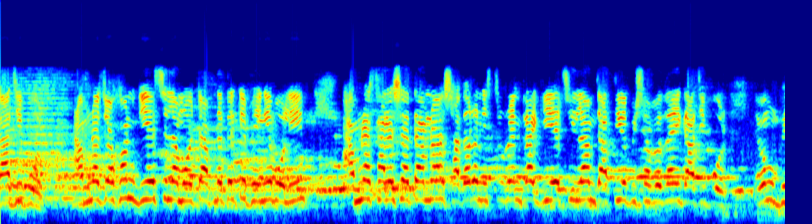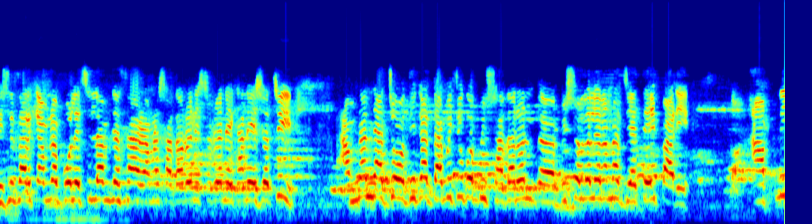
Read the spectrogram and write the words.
গাজীপুর। আমরা যখন গিয়েছিলাম ওইটা আপনাদেরকে ভেঙে বলি আমরা স্যারের সাথে আমরা সাধারণ স্টুডেন্টরা গিয়েছিলাম জাতীয় বিশ্ববিদ্যালয় গাজীপুর এবং ভিসি স্যারকে আমরা বলেছিলাম যে স্যার আমরা সাধারণ স্টুডেন্ট এখানে এসেছি। আমরা ন্যায্য অধিকার দাবিটুকু সাধারণ আহ, বিশ্ববিদ্যালয়ে আমরা যেতেই পারি। আপনি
